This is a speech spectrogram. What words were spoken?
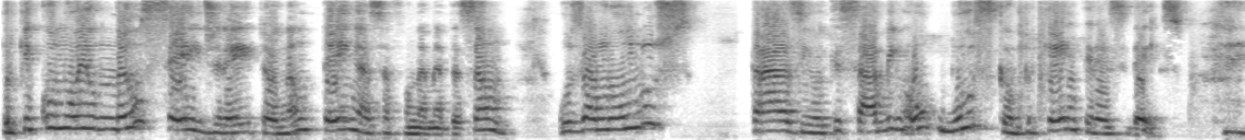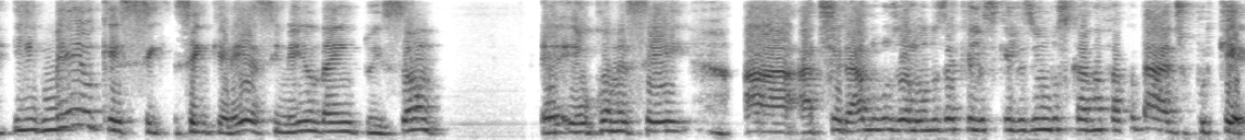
Porque como eu não sei direito, eu não tenho essa fundamentação, os alunos trazem o que sabem ou buscam, porque é interesse deles. E meio que se, sem querer, assim, meio da intuição, eu comecei a, a, tirar dos alunos aqueles que eles iam buscar na faculdade, porque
